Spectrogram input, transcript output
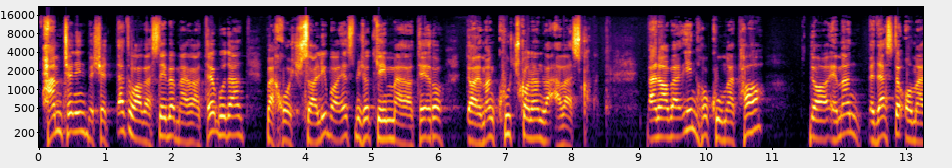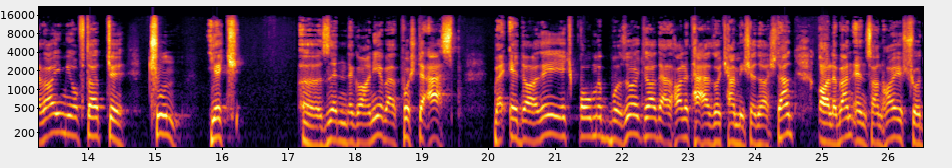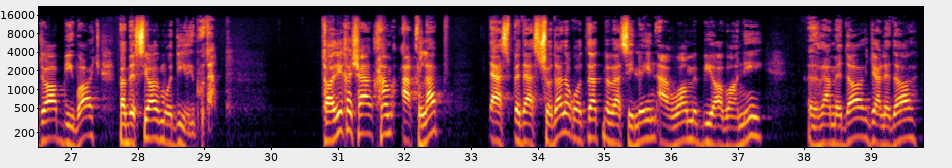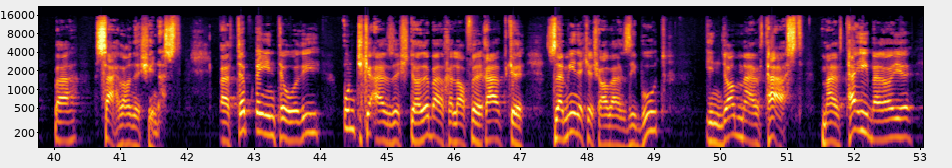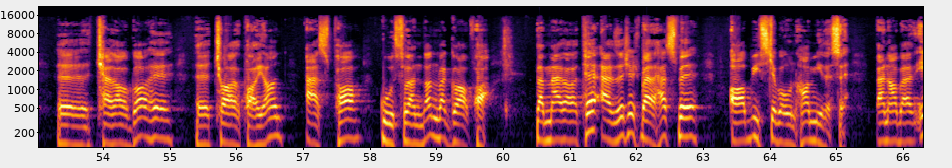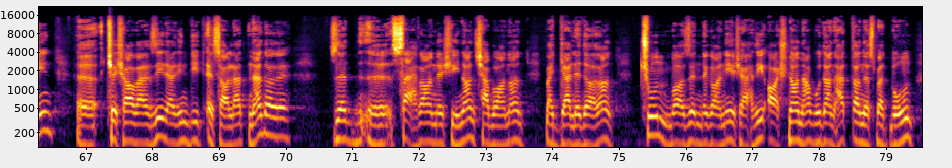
همچنین به شدت وابسته به مراتع بودند و خوشسالی باعث می شد که این مراتع رو دائما کوچ کنند و عوض کنند. بنابراین حکومت ها دائما به دست عمرایی میافتاد که چون یک زندگانی بر پشت اسب و اداره یک قوم بزرگ را در حال تحرک همیشه داشتند غالبا انسانهای شجاع بیباک و بسیار مدیری بودند. تاریخ شرق هم اغلب دست به دست شدن قدرت به وسیله این اقوام بیابانی رمدار، گلدار و صحرانشین است. بر طبق این تئوری اون که ارزش داره برخلاف غرب که زمین کشاورزی بود اینجا مرتع است. مرتعی برای چراگاه چارپایان اسبها گوسفندان و گاوها. و مراتع ارزشش بر حسب آبی است که به اونها می‌رسه. بنابراین کشاورزی در این دید اصالت نداره. صحرانشینان شبانان و گلهداران. چون با زندگانی شهری آشنا نبودن حتی نسبت به اون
